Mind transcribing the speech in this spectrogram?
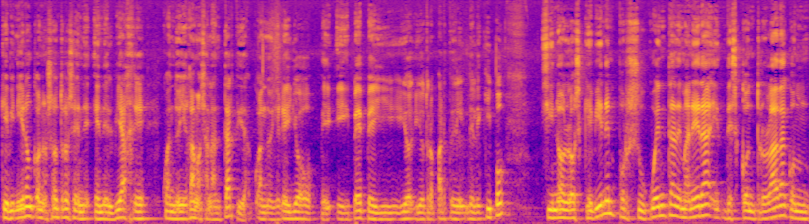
que vinieron con nosotros en, en, el viaje cuando llegamos a la Antártida, cuando llegué yo y Pepe y, y otra parte del equipo, sino los que vienen por su cuenta de manera descontrolada con,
